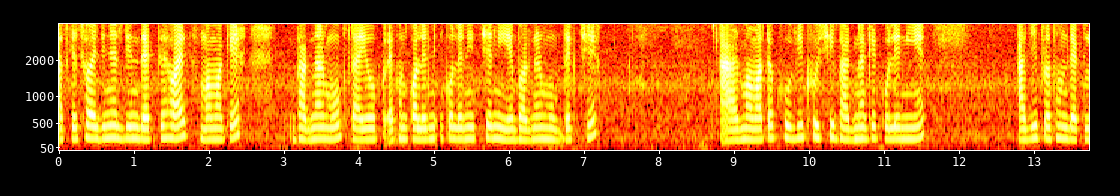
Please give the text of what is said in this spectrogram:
আজকে ছয় দিনের দিন দেখতে হয় মামাকে ভাগনার মুখ, তাই ও এখন কলে কলে নিচ্ছে, নিয়ে ভাগনার মুখ দেখছে। আর মামা তো খুবই খুশি ভাগনাকে কোলে নিয়ে। আজই প্রথম দেখল।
